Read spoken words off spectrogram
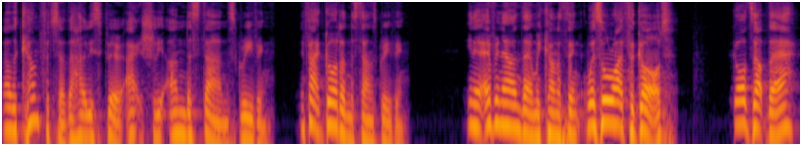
Now, the comforter, the Holy Spirit, actually understands grieving. In fact, God understands grieving you know, every now and then we kind of think, well, it's all right for God. God's up there.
